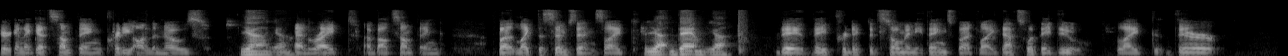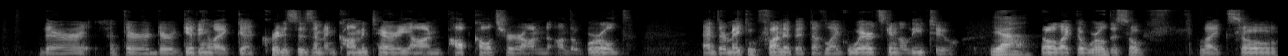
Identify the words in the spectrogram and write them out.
you're going to get something pretty on the nose. Yeah, yeah, and right about something. But like The Simpsons, like yeah. Damn, yeah, they they predicted so many things, but like that's what they do. Like they're they're they're they're giving like criticism and commentary on pop culture on on the world, and they're making fun of it of like where it's gonna lead to. yeah, So like the world is so like so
